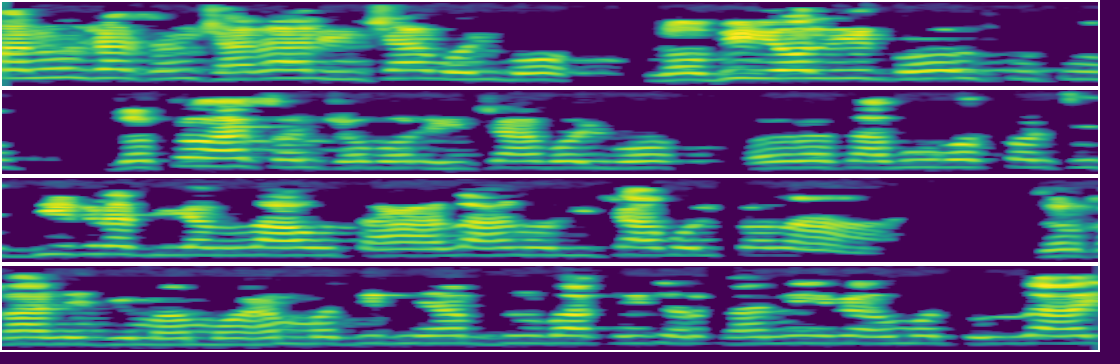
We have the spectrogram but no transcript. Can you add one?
মানুষ আছেন, সারার হিসাব হইব। নবী অলি গৌস কুতুব যত আছেন, সবর হিসাব হইব। হযরত আবু বকর সিদ্দিক রাদিয়াল্লাহু তাআলা হিসাব হইতো না। জরকানি ইমাম মোহাম্মদ ইবনে আব্দুল বাকি, জরকানি রহমতুল্লাহ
